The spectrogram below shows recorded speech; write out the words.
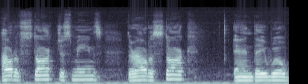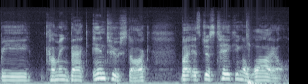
out of stock just means they're out of stock and they will be coming back into stock but it's just taking a while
